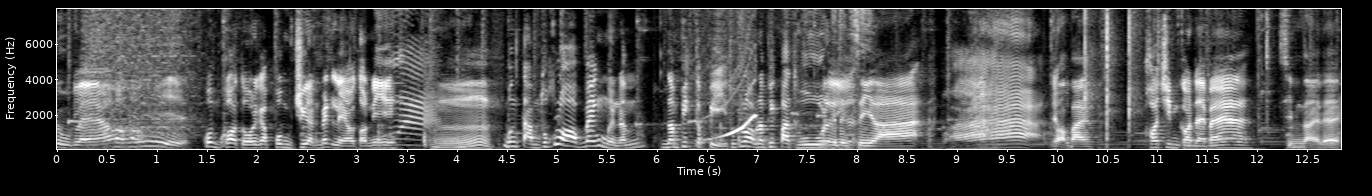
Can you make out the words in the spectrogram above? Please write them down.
ถูกแล้วพี่ผมขอตัวนะครับผมเชือนเม็ดแล้วตอนนี้หืมมึงต่ำทุกรอบแม่งเหมือนน้ำน้ำพริกกะปิทุกรอบน้ำพริกปลาทูมันเลยจะเป็นซีละว้าเดี๋ยวต่อไป ขอชิมก่อนได้ไหมชิมได้เลย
